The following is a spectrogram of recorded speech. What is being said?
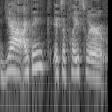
Yeah, I think it's a place where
